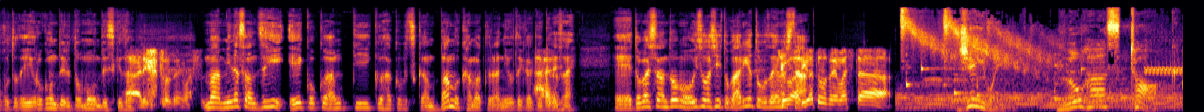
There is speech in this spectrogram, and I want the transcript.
言で喜んでると思うんですけど。ありがとうございます、まあ、皆さんぜひ英国アンティーク博物館バム鎌倉にお出かけください、はい、えー、土橋さんどうもお忙しいところありがとうございました。ありがとうございました。ロハスター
